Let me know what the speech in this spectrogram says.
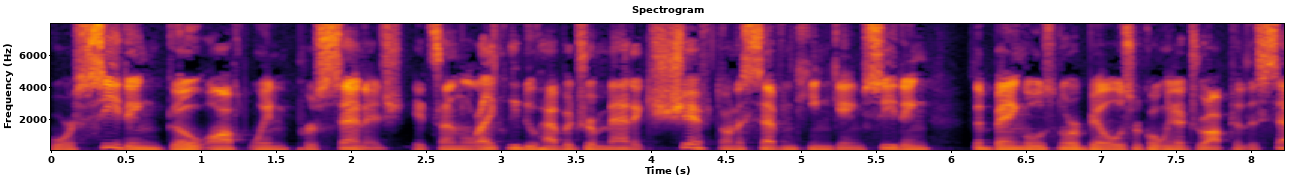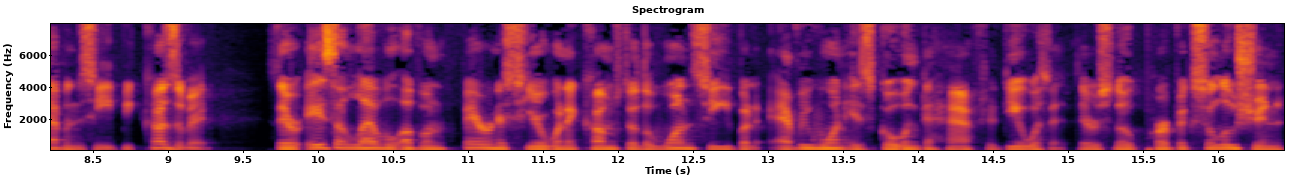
For seeding, go off win percentage. It's unlikely to have a dramatic shift on a 17 game seeding. The Bengals nor Bills are going to drop to the 7 seed because of it. There is a level of unfairness here when it comes to the 1 seed, but everyone is going to have to deal with it. There's no perfect solution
